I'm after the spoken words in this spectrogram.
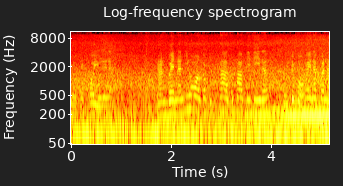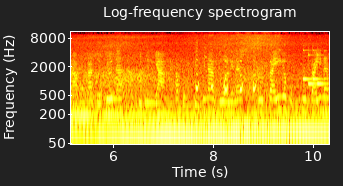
นี่แท็กห้อยอยู่เลยนะงานแบรนด์นั้นยี่ห้อก็เป็นผ้าสภาพดีๆนะ ผมจะบอกให้นะปัญหาของการเปิดชื้นนะอีกหนึ่งอย่างนะครับผมสิ่งที่น่ากลัวเลยนะดูไซส์ครับผม ดูไซส์นะ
